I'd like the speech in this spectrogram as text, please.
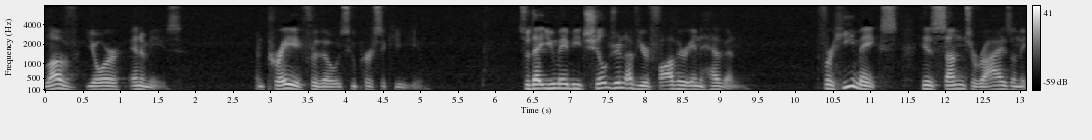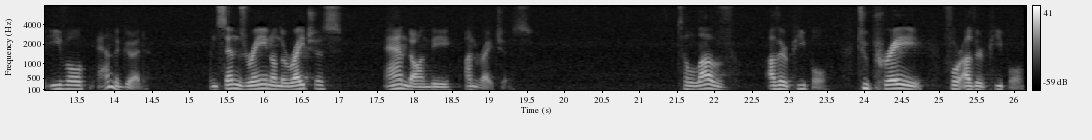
love your enemies and pray for those who persecute you, so that you may be children of your Father in heaven. For he makes his sun to rise on the evil and the good, and sends rain on the righteous and on the unrighteous. To love other people, to pray for other people,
